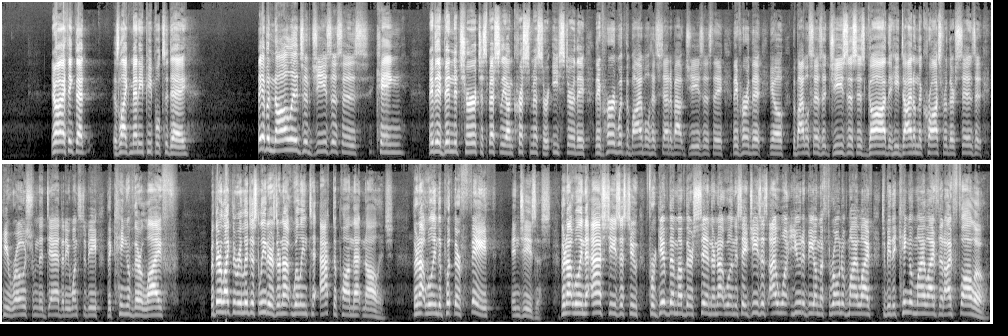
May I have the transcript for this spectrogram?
You know, I think that is like many people today. They have a knowledge of Jesus as king. Maybe they've been to church, especially on Christmas or Easter. They, they've heard what the Bible has said about Jesus. They, they've heard that, you know, the Bible says that Jesus is God, that he died on the cross for their sins, that he rose from the dead, that he wants to be the king of their life. But they're like the religious leaders. They're not willing to act upon that knowledge. They're not willing to put their faith in Jesus. They're not willing to ask Jesus to forgive them of their sin. They're not willing to say, Jesus, I want you to be on the throne of my life, to be the king of my life that I follow.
